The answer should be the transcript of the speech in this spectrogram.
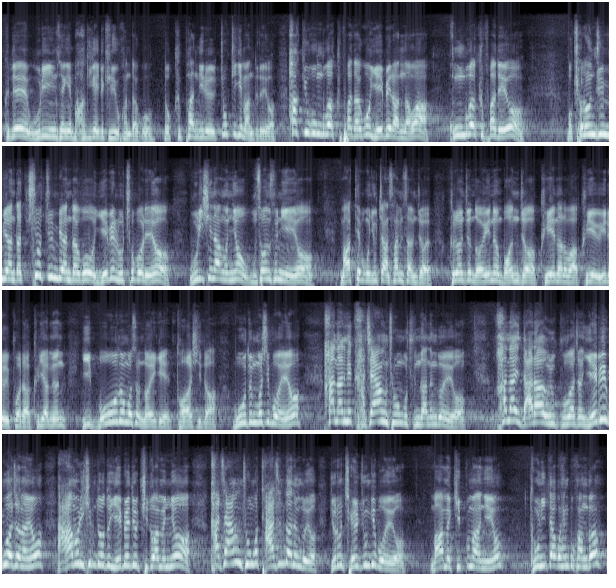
근데 우리 인생에 마귀가 이렇게 유혹한다고. 너 급한 일을 쫓기게 만들어요. 학교 공부가 급하다고 예배를 안 나와. 공부가 급하대요. 뭐 결혼 준비한다, 취업 준비한다고 예배를 놓쳐버려요. 우리 신앙은요 우선순위예요. 마태복음 6장 33절. 그런즉 너희는 먼저 그의 나라와 그의 의를 구하라. 그리하면 이 모든 것을 너에게 더하시라. 모든 것이 뭐예요? 하나님이 가장 좋은 거 준다는 거예요. 하나님 나라를 구하잖아요. 예배 구하잖아요. 아무리 힘들어도 예배도 기도하면요 가장 좋은 거 다 준다는 거예요. 여러분 제일 좋은 게 뭐예요? 마음의 기쁨 아니에요? 돈 있다고 행복한가?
